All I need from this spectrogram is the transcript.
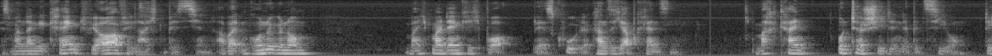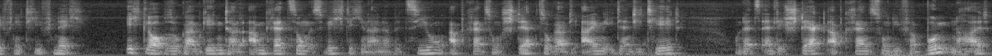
ist man dann gekränkt? Ja, vielleicht ein bisschen. Aber im Grunde genommen, manchmal denke ich, boah, der ist cool, der kann sich abgrenzen. Macht keinen Unterschied in der Beziehung. Definitiv nicht. Ich glaube sogar im Gegenteil, Abgrenzung ist wichtig in einer Beziehung. Abgrenzung stärkt sogar die eigene Identität und letztendlich stärkt Abgrenzung die Verbundenheit,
